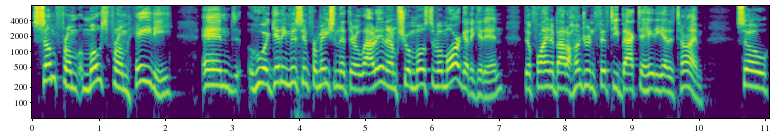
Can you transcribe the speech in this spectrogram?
some from most from Haiti, and who are getting misinformation that they're allowed in. And I'm sure most of them are going to get in. They're flying about 150 back to Haiti at a time. So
